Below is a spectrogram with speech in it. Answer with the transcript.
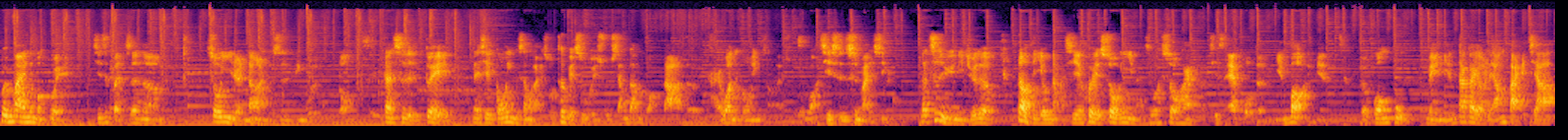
会卖那么贵，其实本身呢，受益人当然就是苹果的股东，但是对。那些供应商来说，特别是为数相当广大的台湾的供应商来说的话，其实是蛮辛苦。那至于你觉得到底有哪些会受益，哪些会受害呢？其实 Apple 的年报里面有公布，每年大概有两百家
